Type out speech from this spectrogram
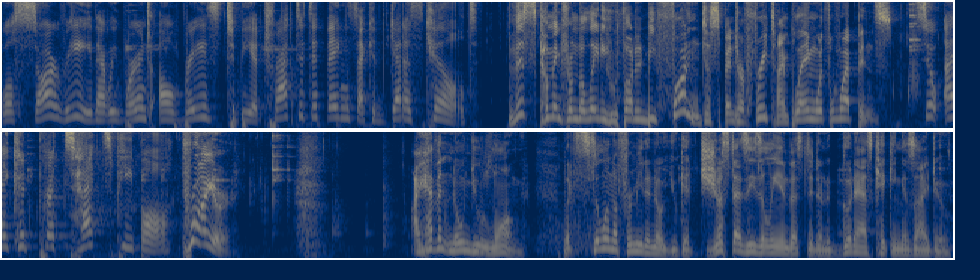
Well, sorry that we weren't all raised to be attracted to things that could get us killed. This coming from the lady who thought it'd be fun to spend her free time playing with weapons. So I could protect people. Pryor! I haven't known you long, but still enough for me to know you get just as easily invested in a good ass kicking as I do.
